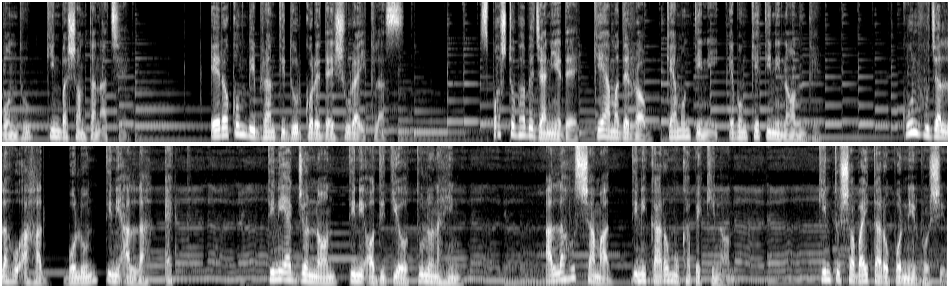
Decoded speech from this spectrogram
বন্ধু, কিংবা সন্তান আছে। এরকম বিভ্রান্তি দূর করে দেয় সুরা ইখলাস। স্পষ্টভাবে জানিয়ে দেয়, কে আমাদের রব, কেমন তিনি, এবং কে তিনি নন কুল হুজাল্লাহু আহাদ, বলুন, তিনি আল্লাহ এক। তিনি একজন নন, তিনি অদ্বিতীয়, তুলনাহীন। আল্লাহুস সামাদ, তিনি কারও মুখাপেক্ষী নন। কিন্তু সবাই তার ওপর নির্ভরশীল।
